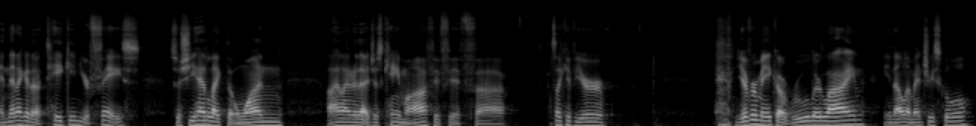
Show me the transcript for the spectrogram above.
and then I got to take in your face. So she had like the one eyeliner that just came off. If, if, uh, it's like if you're you ever make a ruler line in elementary school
